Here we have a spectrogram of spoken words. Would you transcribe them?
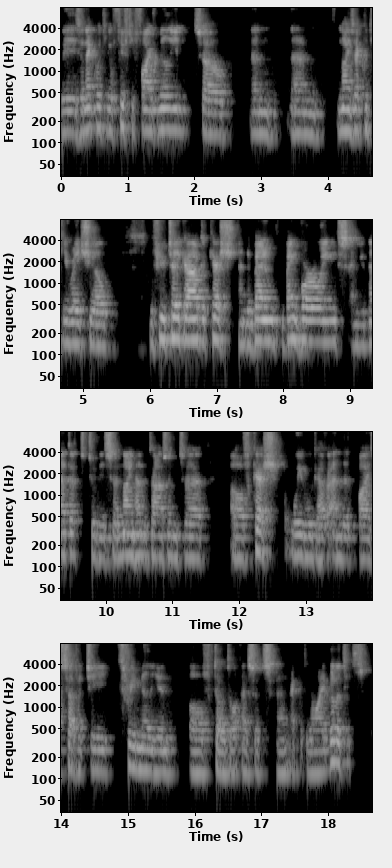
with an equity of 55 million. So and um, nice equity ratio. If you take out the cash and the bank, bank borrowings and you net it to this uh, 900,000 uh, of cash, we would have ended by 73 million of total assets and equity liabilities.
